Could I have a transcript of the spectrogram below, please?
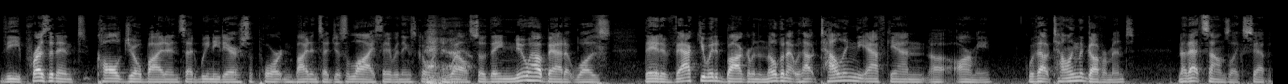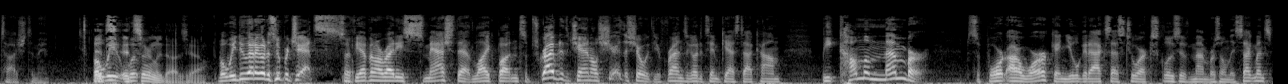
the president called Joe Biden and said, we need air support. And Biden said, just lie, say everything's going well. So they knew how bad it was. They had evacuated Bagram in the middle of the night without telling the Afghan uh, army, without telling the government. Now that sounds like sabotage to me. But It's- it we- certainly does, yeah. but we do gotta go to Super Chats. So if you haven't already, smash that like button, subscribe to the channel, share the show with your friends, and go to timcast.com. Become a member. Support our work and you'll get access to our exclusive members only segments.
